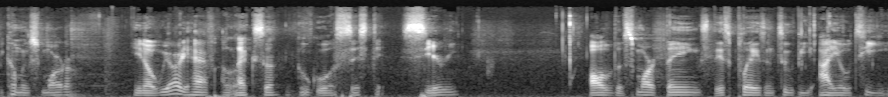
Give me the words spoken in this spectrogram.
becoming smarter. You know, we already have Alexa, Google Assistant, Siri, all of the smart things. This plays into the IoT,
